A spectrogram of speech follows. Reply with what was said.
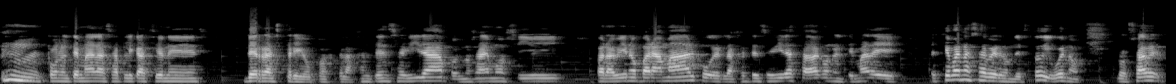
con el tema de las aplicaciones de rastreo? Pues que la gente enseguida, pues no sabemos si para bien o para mal, pues la gente enseguida estaba con el tema de, es que van a saber dónde estoy. Bueno, lo sabe,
